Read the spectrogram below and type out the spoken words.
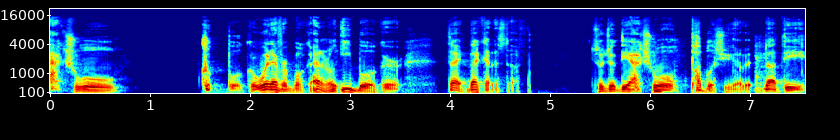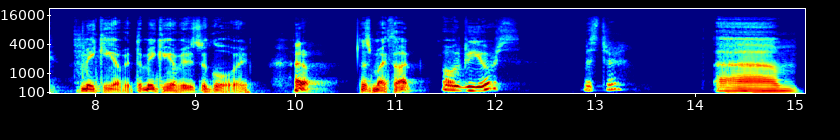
actual cookbook or whatever book. I don't know, ebook or that that kind of stuff. So just the actual publishing of it, not the making of it. The making of it is the goal, right? I don't. That's my thought. What would be yours, Mister? Um,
